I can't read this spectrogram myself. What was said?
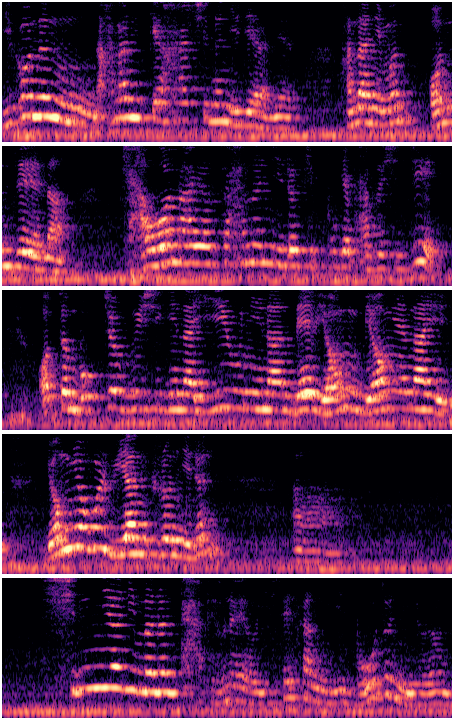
이거는 하나님께 하시는 일이 아니에요. 하나님은 언제나 자원하여서 하는 일을 기쁘게 받으시지 어떤 목적 의식이나 이윤이나 내 명, 명예나 이 영역을 위한 그런 일은 아, 10년이면은 다 변해요. 이 세상 이 모든 일은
